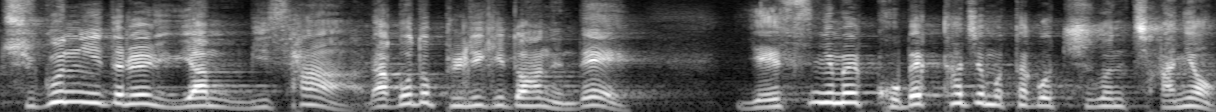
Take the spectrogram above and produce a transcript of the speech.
죽은 이들을 위한 미사라고도 불리기도 하는데 예수님을 고백하지 못하고 죽은 자녀,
